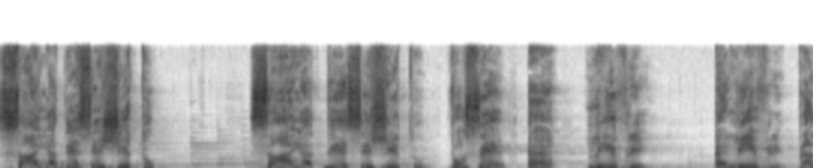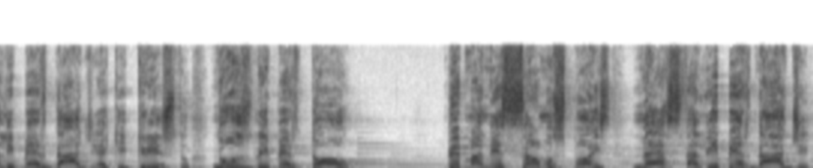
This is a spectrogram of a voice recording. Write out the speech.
Saia desse Egito. Saia desse Egito. Você é livre é livre, para a liberdade é que Cristo nos libertou. Permaneçamos, pois, nesta liberdade.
